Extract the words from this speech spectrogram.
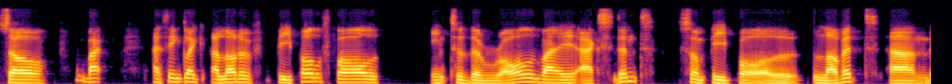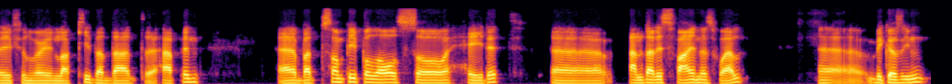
So, but I think like a lot of people fall into the role by accident some people love it and they feel very lucky that that uh, happened. Uh, but some people also hate it, uh, and that is fine as well, uh, because in,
